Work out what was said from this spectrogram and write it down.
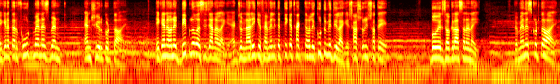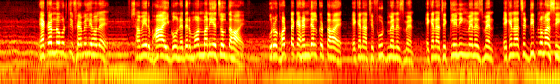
এখানে তার ফুড ম্যানেজমেন্ট এনশিওর করতে হয়। এখানে অনেক ডিপ্লোমেসি জানা লাগে। একজন নারীকে ফ্যামিলিতে টিকে থাকতে হলে কূটনীতি লাগে, শাশুড়ির সাথে বউয়ের ঝগড়া আসলে নাই? ম্যানেজ করতে হয়। একান্নবর্তী ফ্যামিলি হলে স্বামীর ভাই, বোন, এদের মন বানিয়ে চলতে হয়। পুরো ঘরটাকে হ্যান্ডেল করতে হয়। এখানে আছে ফুড ম্যানেজমেন্ট এখানে আছে ক্লিনিং ম্যানেজমেন্ট এখানে আছে ডিপ্লোমাসি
